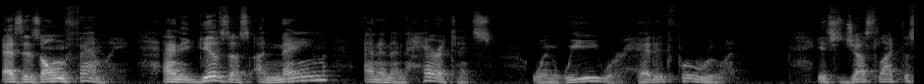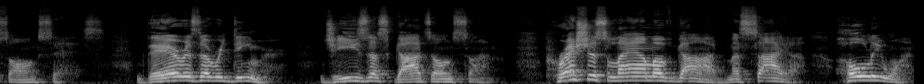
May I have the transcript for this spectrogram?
as His own family, and He gives us a name and an inheritance when we were headed for ruin. It's just like the song says There is a Redeemer, Jesus, God's own Son, precious Lamb of God, Messiah, Holy One.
